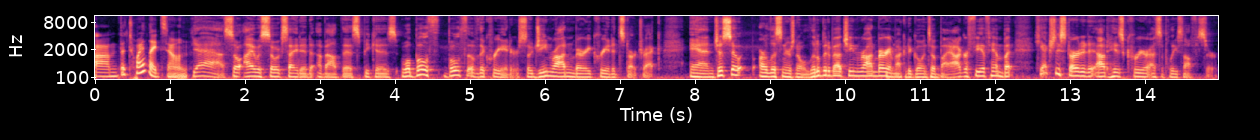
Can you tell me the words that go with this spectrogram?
um, the Twilight Zone. Yeah, so I was so excited about this because well both both of the creators. So Gene Roddenberry created Star Trek. And just so our listeners know a little bit about Gene Roddenberry, I'm not going to go into a biography of him, but he actually started out his career as a police officer.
